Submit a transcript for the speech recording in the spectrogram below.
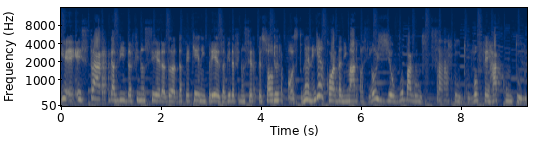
estraga a vida financeira da, da pequena empresa, a vida financeira pessoal de propósito, né? Ninguém acorda animado fala assim: hoje eu vou bagunçar tudo, vou ferrar com tudo.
